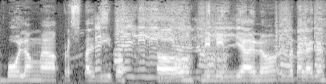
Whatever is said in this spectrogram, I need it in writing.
bolang ah, crystal dito. Crystal ni Lilia, Oo, no? ni Lilia, no? Iba talaga.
